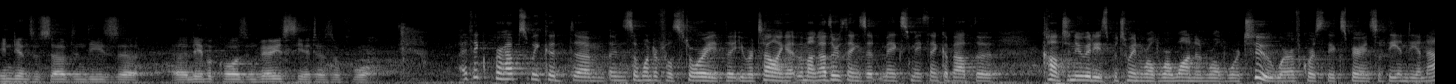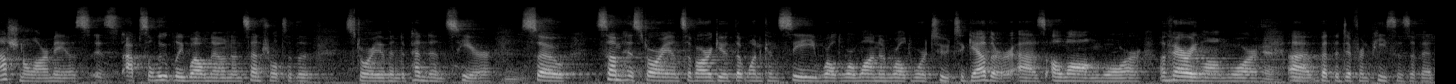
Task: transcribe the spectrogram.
Indians who served in these uh, uh, labor corps in various theaters of war. I think perhaps we could, um, and it's a wonderful story that you were telling. Among other things, it makes me think about the continuities between World War I and World War II, where, of course, the experience of the Indian National Army is, is absolutely well known and central to the story of independence here. Mm. So, some historians have argued that one can see World War I and World War II together as a long war, a very long war, uh, but the different pieces of it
